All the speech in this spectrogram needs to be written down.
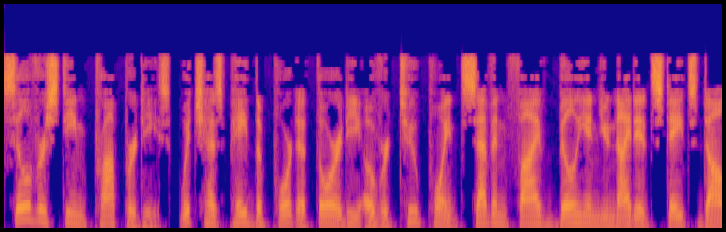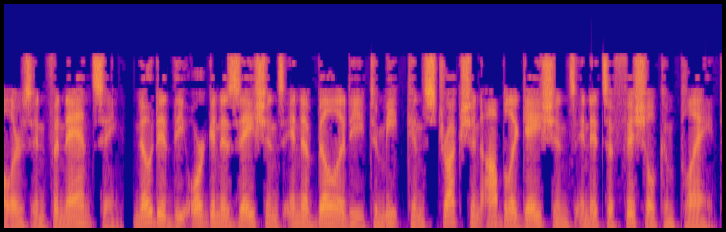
Silverstein Properties, which has paid the Port Authority over 2.75 billion United States dollars in financing, noted the organization's inability to meet construction obligations in its official complaint.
